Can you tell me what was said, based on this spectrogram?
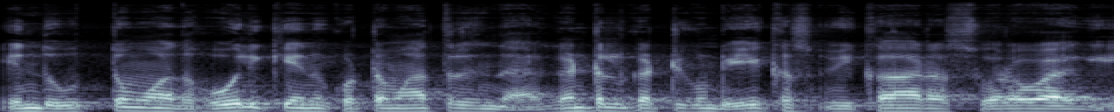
ಎಂದು ಉತ್ತಮವಾದ ಹೋಲಿಕೆಯನ್ನು ಕೊಟ್ಟ ಮಾತ್ರದಿಂದ ಗಂಟಲು ಕಟ್ಟಿಕೊಂಡು ಏಕ ವಿಕಾರ ಸ್ವರವಾಗಿ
